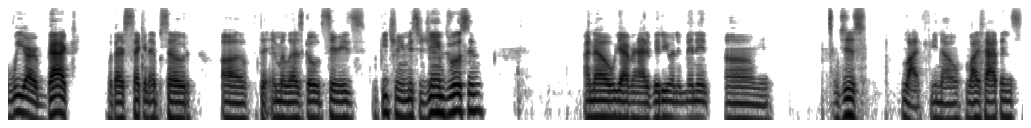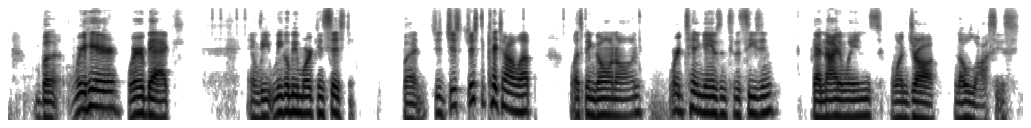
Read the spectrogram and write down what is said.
we are back with our second episode of the MLS Gold Series featuring Mr. James Wilson. I know we haven't had a video in a minute. Um, just life, you know, life happens, but we're here, we're back, and we we gonna be more consistent. But just just just to catch y'all up, what's been going on? We're ten games into the season, got nine wins, one draw, no losses,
